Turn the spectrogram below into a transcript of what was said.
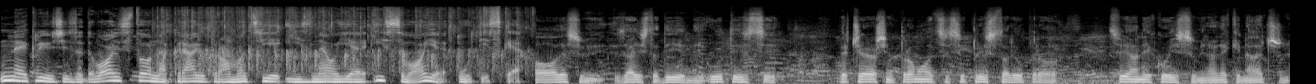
ne krijući zadovoljstvo, na kraju promocije izneo je i svoje utiske. Ovde su mi zaista divni utisci. Večerašnje promocije su pristali upravo svi oni koji su mi na neki način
